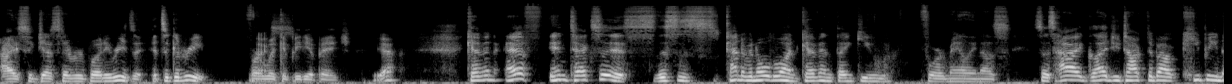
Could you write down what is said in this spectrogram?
I suggest everybody reads it. It's a good read for Nice. a Wikipedia page. Yeah. Kevin F in Texas. This is kind of an old one. Kevin, thank you for mailing us. Says, "Hi, glad you talked about keeping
